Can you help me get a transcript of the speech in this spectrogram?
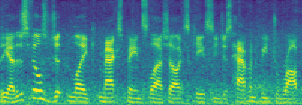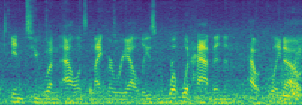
Yeah, this feels like Max Payne slash Alex Casey just happened to be dropped into an Alan's Nightmare realities and what would happen and how it played out.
